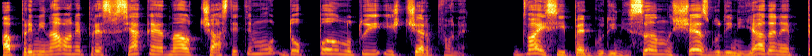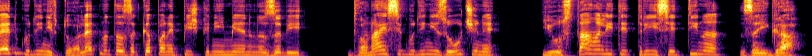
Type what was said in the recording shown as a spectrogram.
а преминаване през всяка една от частите му до пълното й изчерпване. 25 години сън, 6 години ядене, 5 години в туалетната за къпане, пишкане и миене на зъби, 12 години за учене и останалите 30 за игра.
